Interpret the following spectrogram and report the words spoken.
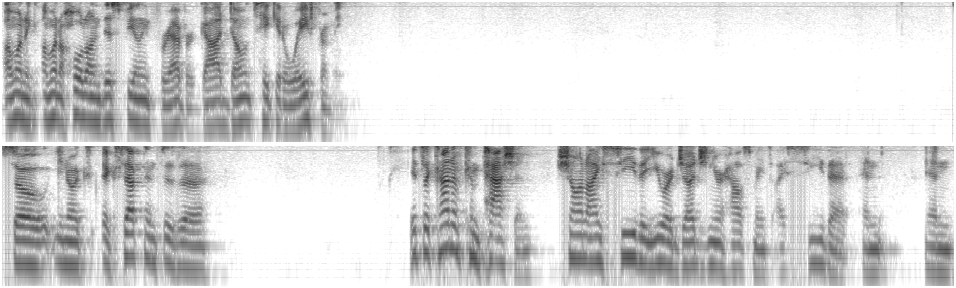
I want to, I want to hold on to this feeling forever. God, don't take it away from me. So, you know, acceptance is a it's a kind of compassion. Sean, I see that you are judging your housemates. I see that and and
